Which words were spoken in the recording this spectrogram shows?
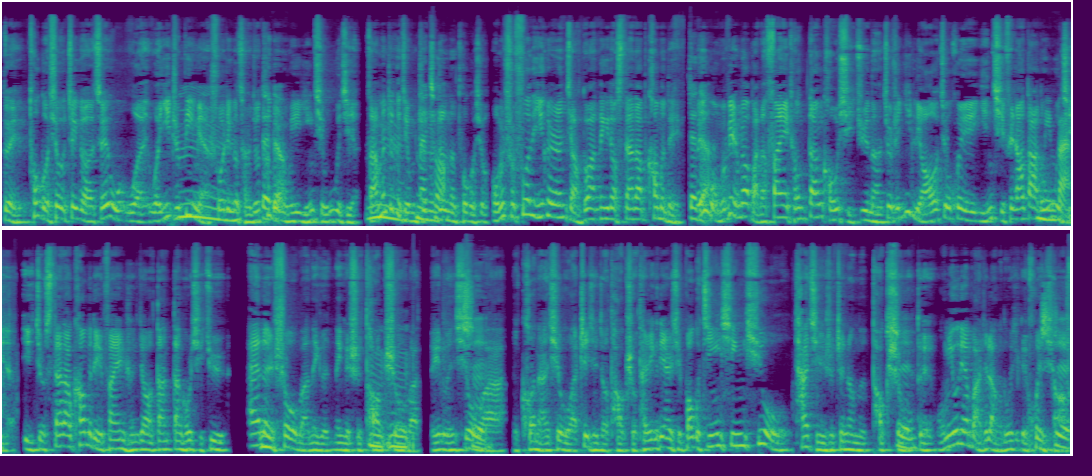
对脱口秀这个，所以我我我一直避免说这个词儿，就特别容易引起误解。咱们这个节目真真正的脱口秀，我们所说的一个人讲段，那个叫 stand up comedy。所以我们为什么要把它翻译成单口喜剧呢？就是一聊就会引起非常大的误解。也就 stand up comedy 翻译成叫单单口喜剧。Allen Show 吧，那个那个是 Talk Show 吧，维伦秀啊，柯南秀啊，这些叫 Talk Show。它是一个电视剧，包括金星秀，它其实是真正的 Talk Show。对我们有点把这两个东西给混淆。了，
